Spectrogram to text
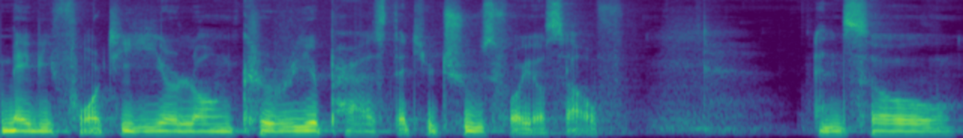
maybe 40 year long career path that you choose for yourself. And so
